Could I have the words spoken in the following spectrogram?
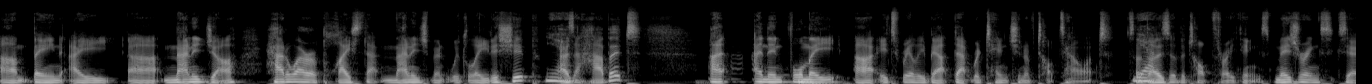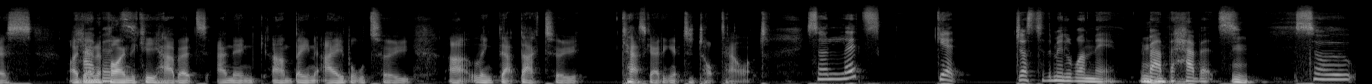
um, been a uh, manager how do i replace that management with leadership Yeah. as a habit uh, and then for me, uh, it's really about that retention of top talent. So Yeah. those are the top three things: measuring success, identifying Habits. the key habits, and then um, being able to uh, link that back to cascading it to top talent. So let's get just to the middle one there about the habits. Mm. So,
